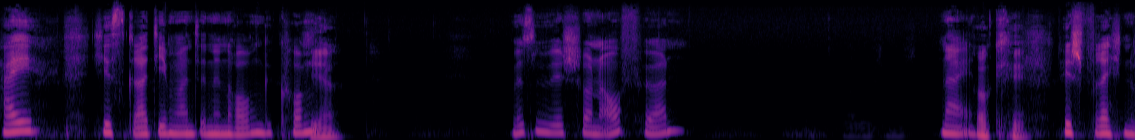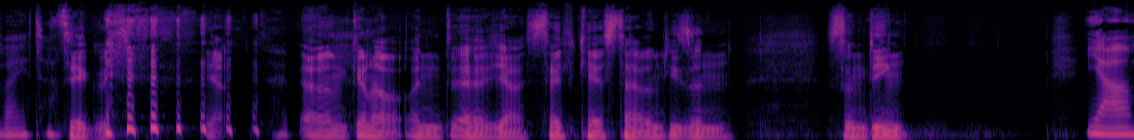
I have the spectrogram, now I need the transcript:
Hi, hier ist gerade jemand in den Raum gekommen. Ja, Müssen wir schon aufhören? Nein, okay, wir sprechen weiter. sehr gut. ja, ähm, genau. Und äh, ja, Self-Care ist da irgendwie so ein, so ein Ding. Ja,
